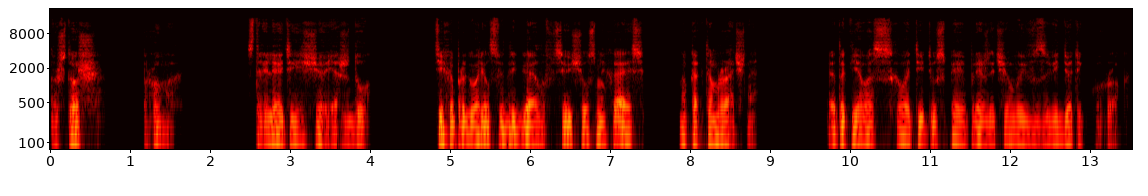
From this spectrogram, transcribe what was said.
Ну что ж, промах. Стреляйте еще, я жду тихо проговорил Свидригайлов, все еще усмехаясь, но как-то мрачно. — Этак я вас схватить успею, прежде чем вы взведете курок.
